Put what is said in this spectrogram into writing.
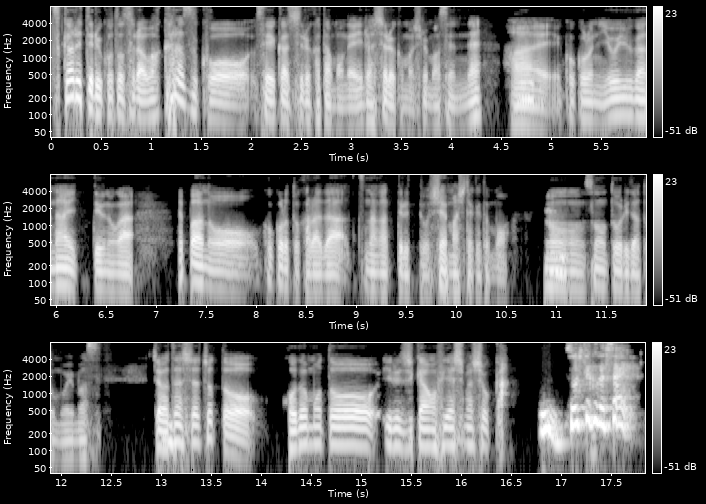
疲れてることすら分からず、こう、生活してる方もね、いらっしゃるかもしれませんね。はい。心に余裕がないっていうのが、やっぱあのー心と体つながってるっておっしゃいましたけども、うん、その通りだと思います。じゃあ私はちょっと子供といる時間を増やしましょうか。うん、そうしてください。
